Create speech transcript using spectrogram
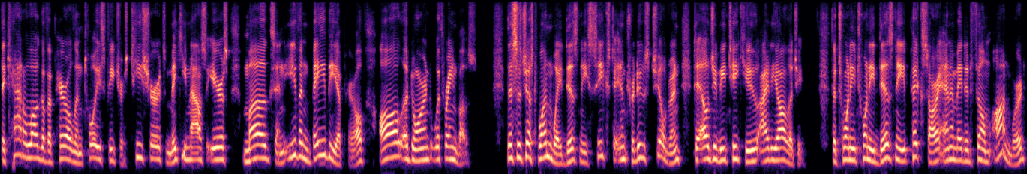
The catalog of apparel and toys features t shirts, Mickey Mouse ears, mugs, and even baby apparel, all adorned with rainbows. This is just one way Disney seeks to introduce children to LGBTQ ideology. The 2020 Disney Pixar animated film Onward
